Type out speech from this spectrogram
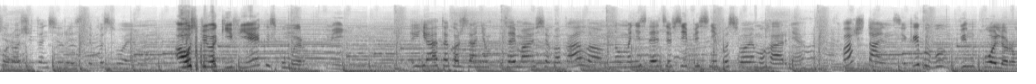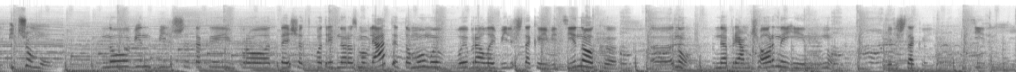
хороші танцюристи по-своєму. А у співаків є якийсь кумир твій? Я також займаюся вокалом, ну мені здається, всі пісні по-своєму гарні. Ваш танець, який би був він кольором і чому? Ну він більше такий про те, що потрібно розмовляти, тому ми вибрали більш такий відтінок. Е, ну, не прям чорний і ну, більш такий. Сірий.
